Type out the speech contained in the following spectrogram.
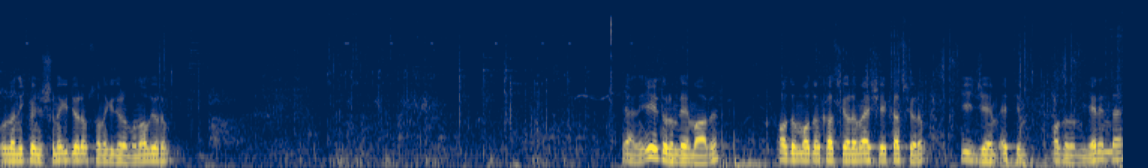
Buradan ilk önce şuna gidiyorum, sonra gidiyorum bunu alıyorum. Yani iyi durumdayım abi. Odun modun kasıyorum, her şeyi kasıyorum. Yiyeceğim etim, odunum yerinde.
